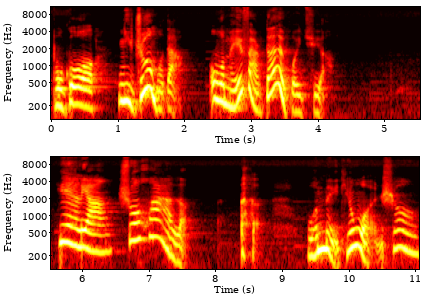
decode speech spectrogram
不过你这么大，我没法带回去啊。”月亮说话了。我每天晚上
